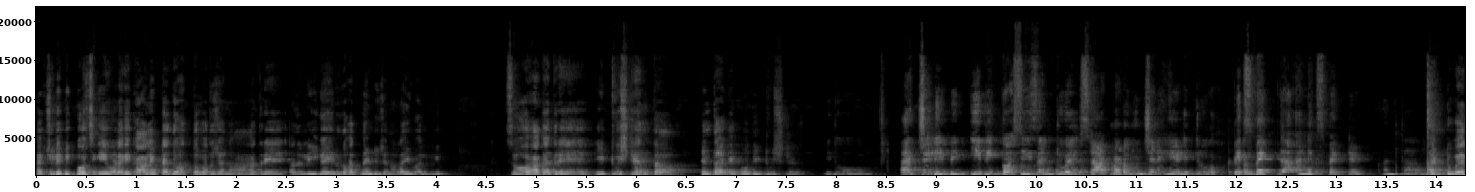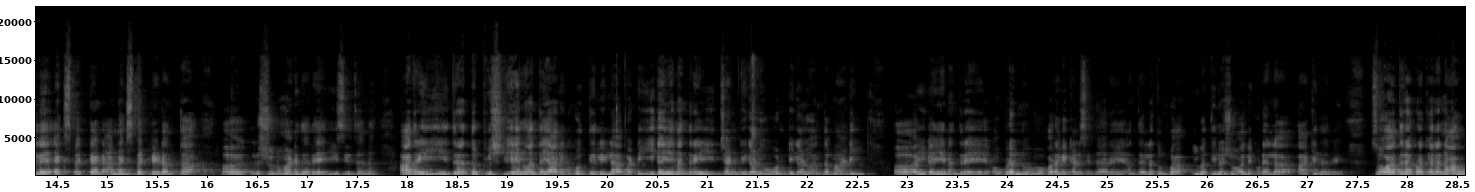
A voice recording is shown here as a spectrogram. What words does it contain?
ಆಕ್ಚುಲಿ ಬಿಗ್ ಬಾಸ್ಗೆ ಒಳಗೆ ಕಾಲಿಟ್ಟದ್ದು ಹತ್ತೊಂಬತ್ತು ಜನ, ಆದ್ರೆ ಅದ್ರಲ್ಲಿ ಈಗ ಇರೋದು ಹದಿನೆಂಟು ಜನ ಲೈವ್ ಅಲ್ಲಿ. ಸೊ ಹಾಗಾದ್ರೆ ಈ ಟ್ವಿಸ್ಟ್ ಎಂತ? ಎಂತ ಆಗಿರ್ಬೋದು ಈ ಟ್ವಿಸ್ಟ್ ಇದು ಆಕ್ಚುಲಿ ಬಿಗ್ ಈ Bigg Boss season twelve start ಮಾಡೋ ಮುಂಚೆನೆ ಹೇಳಿದ್ರು ಎಕ್ಸ್ಪೆಕ್ಟ್ ದ ಅನ್ಎಕ್ಸ್ಪೆಕ್ಟೆಡ್ ಅಂತ ಟ್ವೆಲ್ ಎಕ್ಸ್ಪೆಕ್ಟ್ ಅಂಡ್ ಅನ್ಎಕ್ಸ್ಪೆಕ್ಟೆಡ್ ಅಂತ ಆ, ಶುರು ಮಾಡಿದ್ದಾರೆ ಈ ಸೀಸನ್ ಆದ್ರೆ ಈ ಇದ್ರದ್ದು ಟ್ವಿಸ್ಟ್ ಏನು ಅಂತ ಯಾರಿಗೂ ಗೊತ್ತಿರಲಿಲ್ಲ ಬಟ್ ಈಗ ಏನಂದ್ರೆ ಈ ಜಂಟಿಗಳು ಒಂಟಿಗಳು ಅಂತ ಮಾಡಿ ಆ, ಈಗ ಏನಂದ್ರೆ ಒಬ್ಬರನ್ನು ಹೊರಗೆ ಕಳಿಸಿದ್ದಾರೆ ಅಂತೆಲ್ಲ ತುಂಬಾ ಇವತ್ತಿನ ಶೋ ಅಲ್ಲಿ ಕೂಡ ಎಲ್ಲ ಹಾಕಿದ್ದಾರೆ. ಸೊ ಅದರ ಪ್ರಕಾರ ನಾವು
